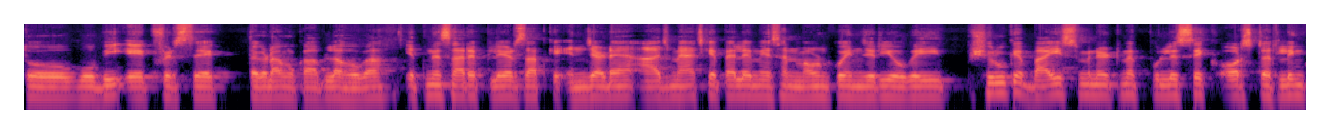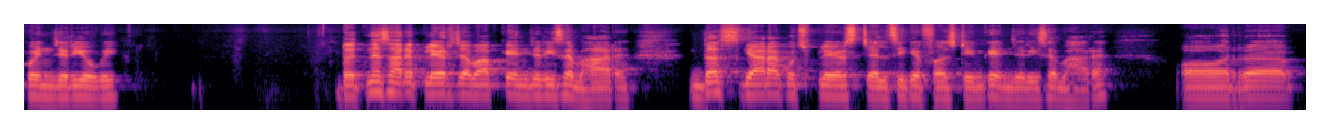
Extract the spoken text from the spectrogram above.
तो वो भी एक फिर से एक तगड़ा मुकाबला होगा। इतने सारे प्लेयर्स आपके इंजर्ड हैं। आज मैच के पहले मेसन माउंट को इंजरी हो गई। शुरू के 22 मिनट में पुलिसिक और स्टर्लिंग को इंजरी हो गई। तो इतने सारे प्लेयर्स जब आपके इंजरी से बाहर हैं। दस ग्यारह कुछ प्लेयर्स चेल्सी के फ़र्स्ट टीम के इंजरी से बाहर हैं। और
